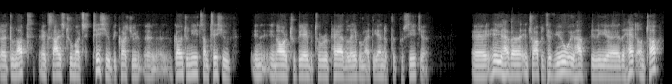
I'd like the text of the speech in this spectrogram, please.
uh, do not excise too much tissue because you're uh, going to need some tissue in in order to be able to repair the labrum at the end of the procedure. Uh, here you have an intraoperative view where you have the head on top,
